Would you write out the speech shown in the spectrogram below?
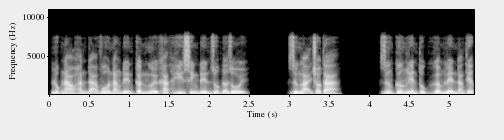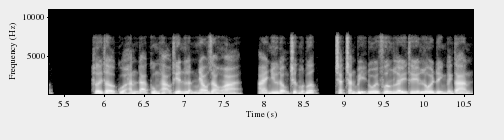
Lúc nào hắn đã vô năng đến cần người khác hy sinh đến giúp đỡ rồi. Dừng lại cho ta. Dương cương liên tục gầm lên đáng tiếc. Hơi thở của hắn đã cùng hạo thiên lẫn nhau giao hòa, ai như động trước một bước, chắc chắn bị đối phương lấy thế lôi đỉnh đánh tan.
